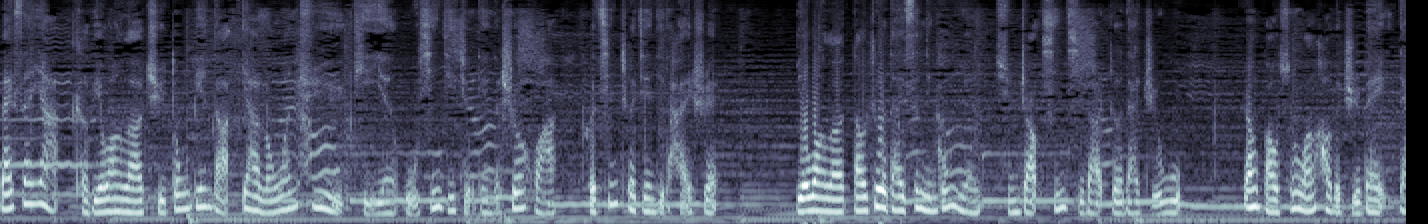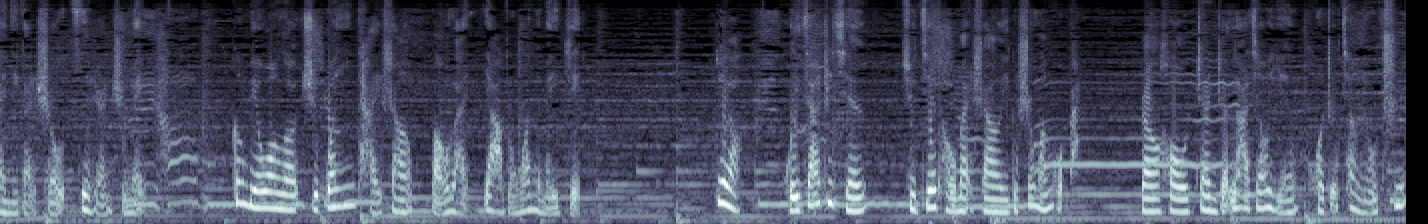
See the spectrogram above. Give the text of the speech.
来三亚可别忘了去东边的亚龙湾区域体验五星级酒店的奢华和清澈见底的海水，别忘了到热带森林公园寻找新奇的热带植物，让保存完好的植被带你感受自然之美，更别忘了去观音台上饱览亚龙湾的美景。对了，回家之前去街头买上一个生芒果吧。然后蘸着辣椒盐或者酱油吃，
